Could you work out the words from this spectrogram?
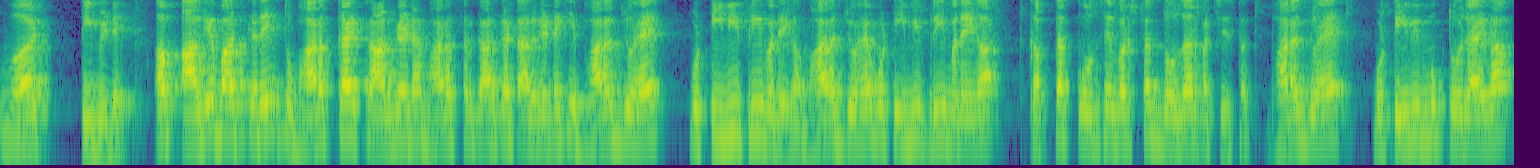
world TB day. अब आगे बात करें तो भारत का एक टारगेट है, भारत सरकार का टारगेट है कि भारत जो है वो टीबी फ्री बनेगा। भारत जो है वो टीबी फ्री बनेगा कब तक, कौन से वर्ष तक? 2025 तक। भारत जो है वो टीबी मुक्त हो जाएगा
